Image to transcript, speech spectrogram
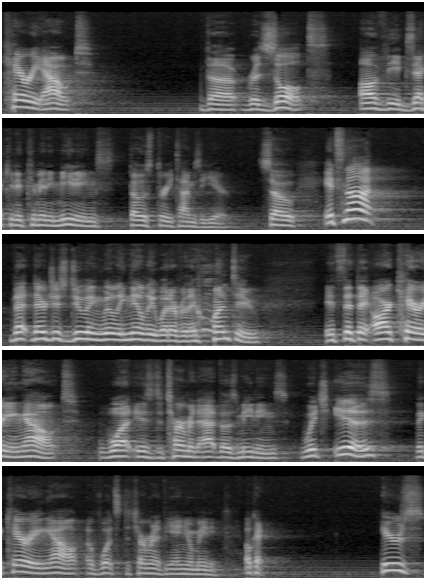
carry out the results of the executive committee meetings those three times a year. So it's not that they're just doing willy nilly whatever they want to, it's that they are carrying out what is determined at those meetings, which is the carrying out of what's determined at the annual meeting. Okay, here's,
